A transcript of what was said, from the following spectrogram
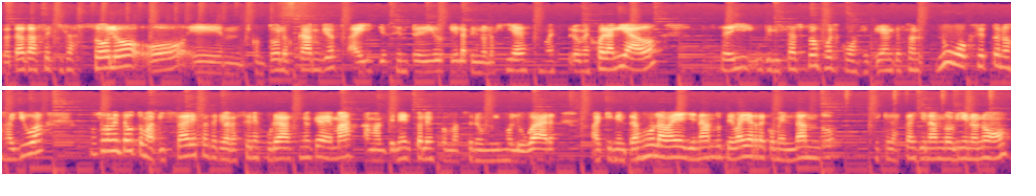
lo trata de hacer quizás solo o em, con todos los cambios, ahí yo siempre digo que la tecnología es nuestro mejor aliado. Entonces utilizar software como efectivamente son Nuvox, ¿cierto? Nos ayuda no solamente a automatizar estas declaraciones juradas, sino que además a mantener toda la información en un mismo lugar, a que mientras uno la vaya llenando te vaya recomendando si es que la estás llenando bien o no,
